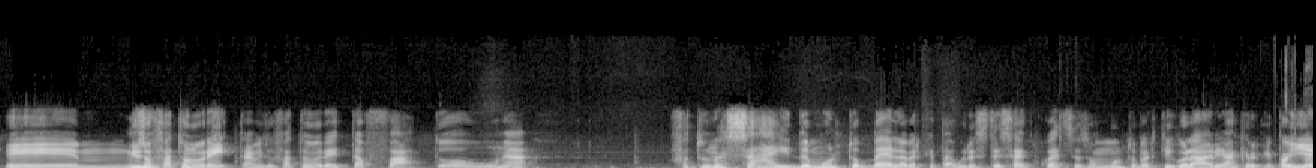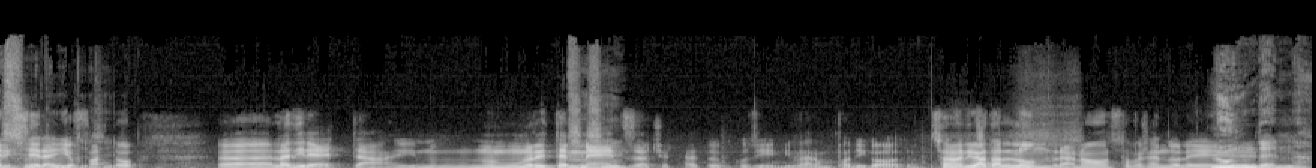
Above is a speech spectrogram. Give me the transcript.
E mm, mi sono fatto un'oretta, mi sono fatto un'oretta, ho fatto una... fatto una side molto bella, perché poi queste side quest sono molto particolari, anche perché poi ieri sera io ho fatto eh, la diretta in un- un'oretta e Sì, sì. mezza, ho cercato così di fare un po' di cose. Sono arrivato a Londra, no? Sto facendo le... Lunden.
